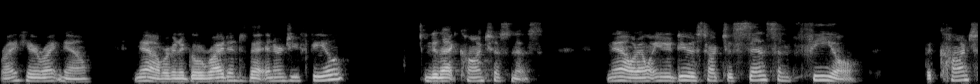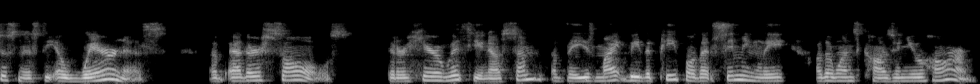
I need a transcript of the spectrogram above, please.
right here, right now. Now, we're going to go right into that energy field, into that consciousness. Now, what I want you to do is start to sense and feel the consciousness, the awareness of other souls that are here with you. Now, some of these might be the people that seemingly are the ones causing you harm,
